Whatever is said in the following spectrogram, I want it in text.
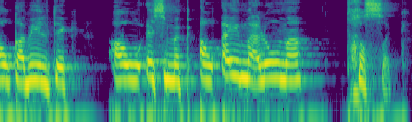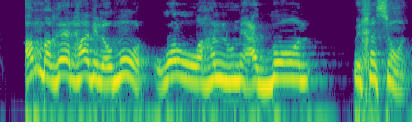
أو قبيلتك أو اسمك أو أي معلومة تخصك. أما غير هذه الأمور والله أنهم يعقبون ويخسون.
